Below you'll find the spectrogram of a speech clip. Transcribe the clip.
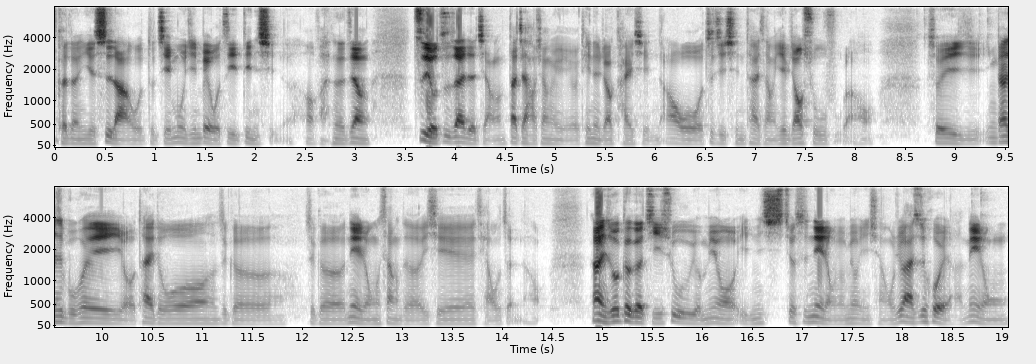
可能也是啦。我的节目已经被我自己定型了。好，反正这样自由自在的讲，大家好像也有听得比较开心。然后我自己心态上也比较舒服了哈。所以应该是不会有太多这个这个内容上的一些调整。哈，那你说各个集数有没有影响？就是内容有没有影响？我觉得还是会啊，内容。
